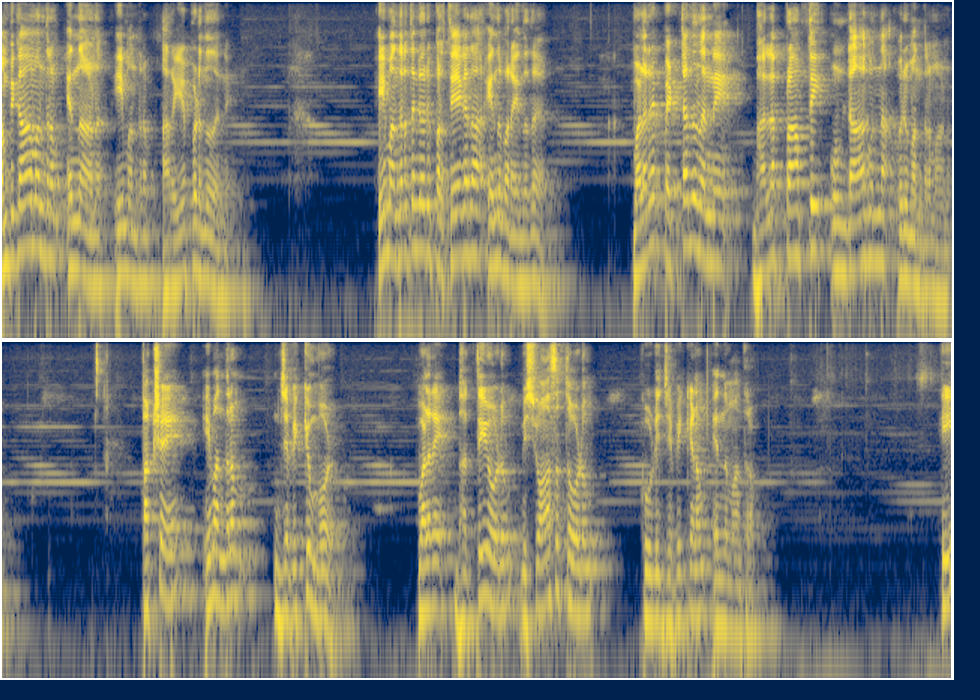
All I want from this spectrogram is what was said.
അംബികാമന്ത്രം എന്നാണ് ഈ മന്ത്രം അറിയപ്പെടുന്നത് തന്നെ. ഈ മന്ത്രത്തിന്റെ ഒരു പ്രത്യേകത എന്ന് പറയുന്നത് വളരെ പെട്ടെന്ന് തന്നെ ഫലപ്രാപ്തി ഉണ്ടാകുന്ന ഒരു മന്ത്രമാണ്. പക്ഷേ ഈ മന്ത്രം ജപിക്കുമ്പോൾ വളരെ ഭക്തിയോടും വിശ്വാസത്തോടും കൂടി ജപിക്കണം എന്ന് മാത്രം. ഈ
